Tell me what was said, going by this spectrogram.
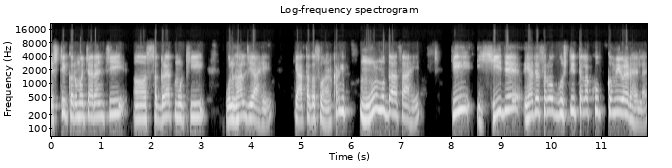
एस टी कर्मचाऱ्यांची सगळ्यात मोठी उलघाल जी आहे की आता कसं होणार? कारण की मूळ मुद्दा असा आहे की ही जे ह्या ज्या सर्व गोष्टी त्याला खूप कमी वेळ राहिलाय.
